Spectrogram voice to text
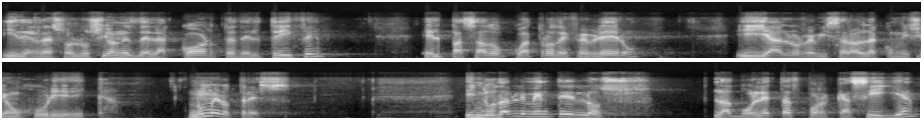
y de resoluciones de la Corte del TRIFE el pasado 4 de febrero y ya lo revisará la Comisión Jurídica. Número 3. Indudablemente los, las boletas por casilla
